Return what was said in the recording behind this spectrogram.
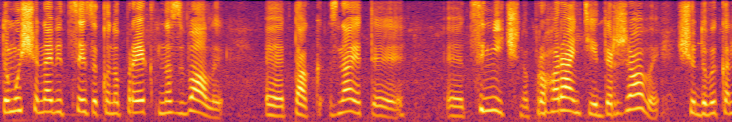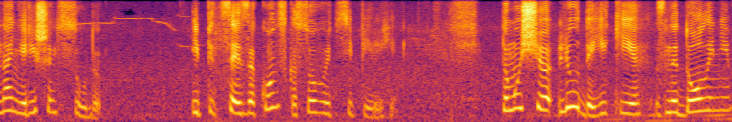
Тому що навіть цей законопроект назвали е, так, знаєте, е, цинічно про гарантії держави щодо виконання рішень суду. І під цей закон скасовують ці пільги. Тому що люди, які знедолені,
